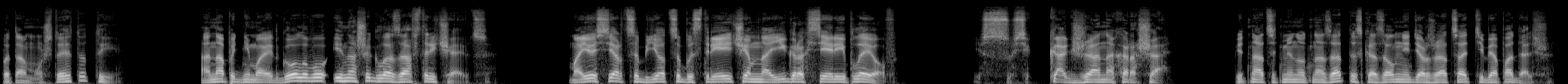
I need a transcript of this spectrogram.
«Потому что это ты». Она поднимает голову, и наши глаза встречаются. Мое сердце бьется быстрее, чем на играх серии плей-офф. Иисусе, как же она хороша! Пятнадцать минут назад ты сказал мне держаться от тебя подальше.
